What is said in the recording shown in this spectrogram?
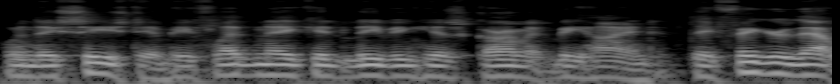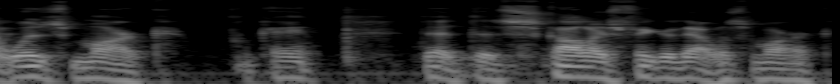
When they seized him, he fled naked, leaving his garment behind. They figured that was Mark, okay? That the scholars figured that was Mark,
